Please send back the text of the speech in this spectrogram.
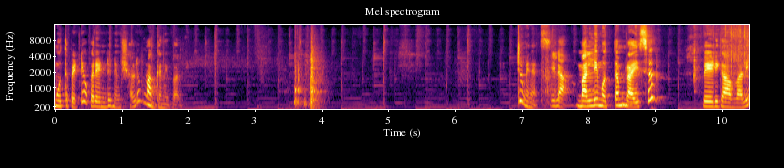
మూత పెట్టి ఒక రెండు నిమిషాలు మగ్గనివ్వాలి. టూ మినిట్స్ ఇలా మళ్ళీ మొత్తం రైస్ వేడిగా అవ్వాలి.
